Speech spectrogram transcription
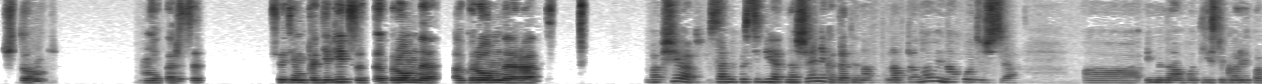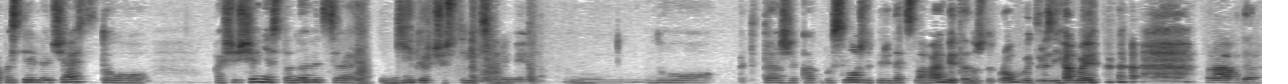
что мне кажется, с этим поделиться огромная, огромная радость. Вообще, сами по себе отношения, когда ты на, на автономии находишься, а, именно вот если говорить про постельную часть, то ощущения становятся гиперчувствительными. Но это даже как бы сложно передать словами, это нужно пробовать, друзья мои. Правда.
